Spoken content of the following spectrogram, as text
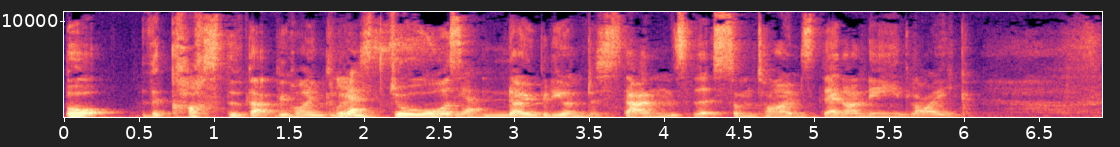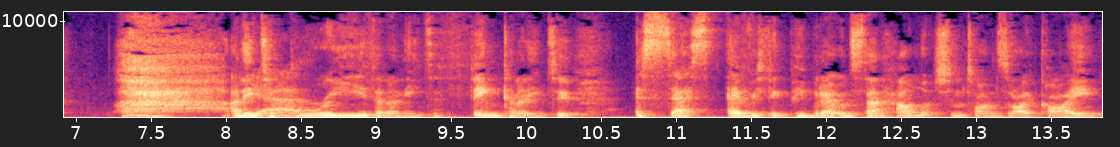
But the cost of that behind closed Yes, doors, yeah. nobody understands that sometimes then I need like I need Yeah. to breathe and I need to think and I need to assess everything. People don't understand how much sometimes like I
